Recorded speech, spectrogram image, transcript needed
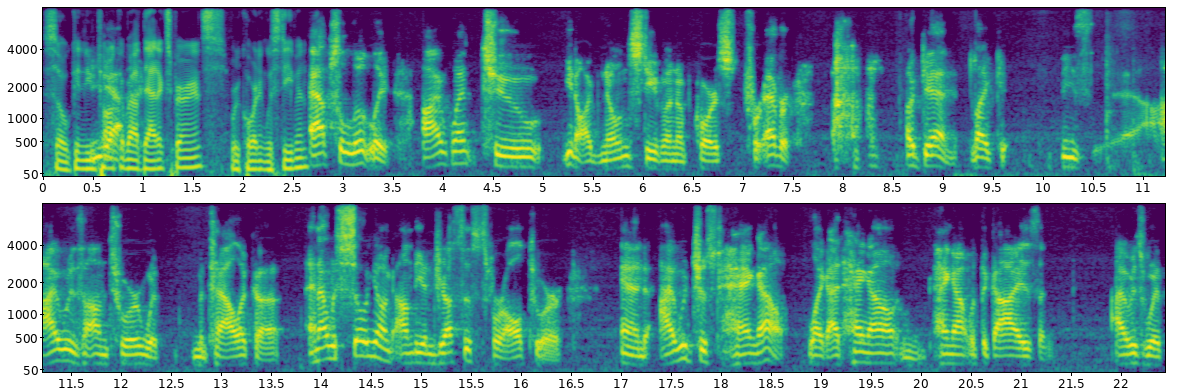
So, can you talk yeah. about that experience recording with Steven? Absolutely. I went to. You know, I've known Steven, of course, forever. Again, like these, I was on tour with Metallica, and I was so young on the And Justice for All tour, and I would just hang out like I'd hang out and hang out with the guys, and I was with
